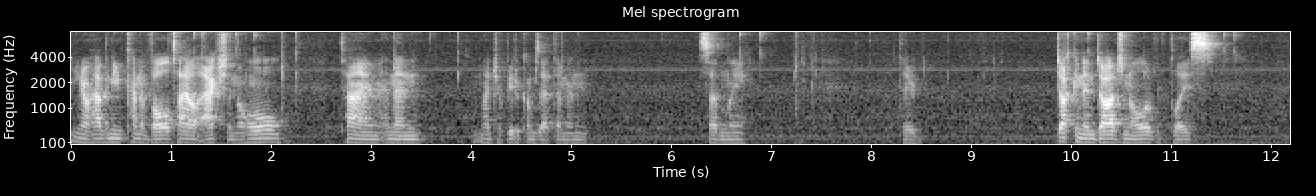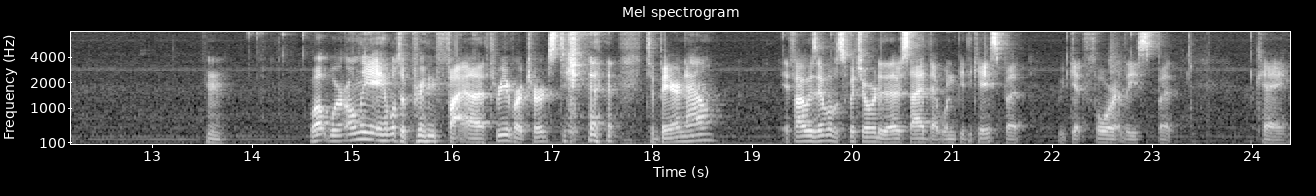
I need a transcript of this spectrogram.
you know, have any kind of volatile action the whole time, and then my torpedo comes at them, and suddenly they're ducking and dodging all over the place. Hmm. Well, we're only able to bring five, uh, three of our turrets to, to bear now. If I was able to switch over to the other side, that wouldn't be the case, but we'd get four at least. But, okay.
